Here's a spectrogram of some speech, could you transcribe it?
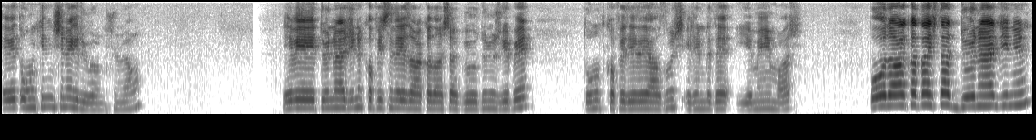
Evet onunkinin içine giriyorum şimdi ama. Evet dönercinin kafesindeyiz arkadaşlar gördüğünüz gibi. Donut kafede de yazmış. Elimde de yemeğim var. Bu arada arkadaşlar dönercinin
